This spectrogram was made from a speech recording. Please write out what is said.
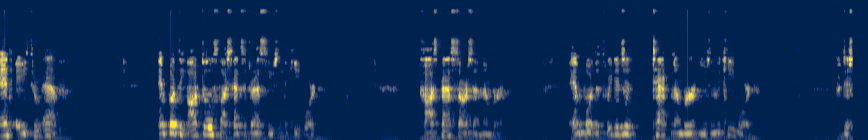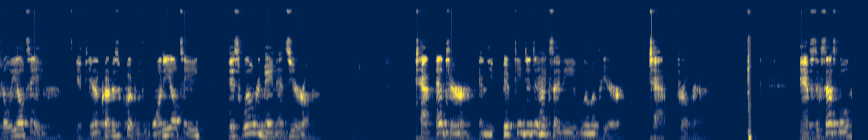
and A through F. Input the octal slash hex address using the keyboard. COSPAS SARSAT number. Input the 3-digit TAC number using the keyboard. Additional ELT. If the aircraft is equipped with one ELT, this will remain at zero. Tap Enter and the 15-digit hex ID will appear. Tap Program. If successful,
